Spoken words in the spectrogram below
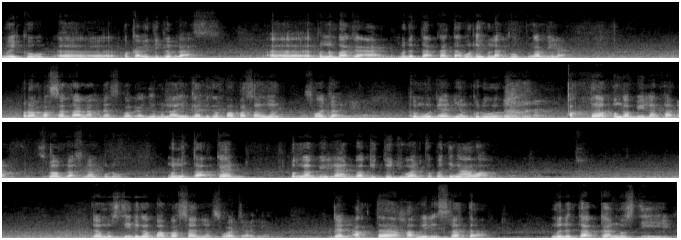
mengikut uh, perkara 13 uh, perlembagaan menetapkan tak boleh berlaku pengambilan perampasan tanah dan sebagainya melainkan dengan perampasan yang sewajarnya. Kemudian yang kedua, Akta Pengambilan Tanah 1960 menetapkan pengambilan bagi tujuan kepentingan awam dan mesti dengan pampasan yang sewajarnya. Dan Akta Hak Milik Serata menetapkan mesti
